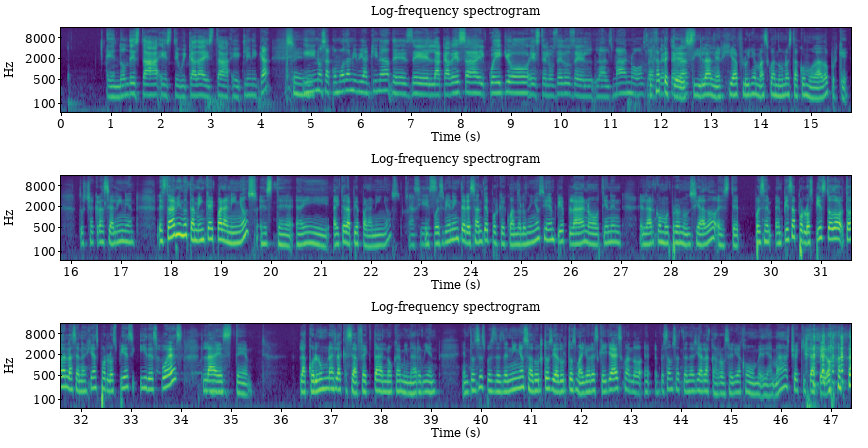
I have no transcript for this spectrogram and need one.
en dónde está este, ubicada esta eh, clínica. Y nos acomodan mi bianquina desde la cabeza, el cuello, este, los dedos de las manos, las Fíjate que sí, la energía fluye más cuando uno está acomodado porque tus chakras se alinean. Le estaba viendo también que hay para niños, este, hay, hay terapia para niños. Así es. Y pues bien interesante porque cuando los niños tienen pie plano o tienen el arco muy pronunciado, este, pues em, empieza por los pies, todo, todas las energías por los pies y después la, este, la columna es la que se afecta al no caminar bien. Entonces, pues desde niños, adultos y adultos mayores, que ya es cuando eh, empezamos a tener ya la carrocería como media más chuequita, pero,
